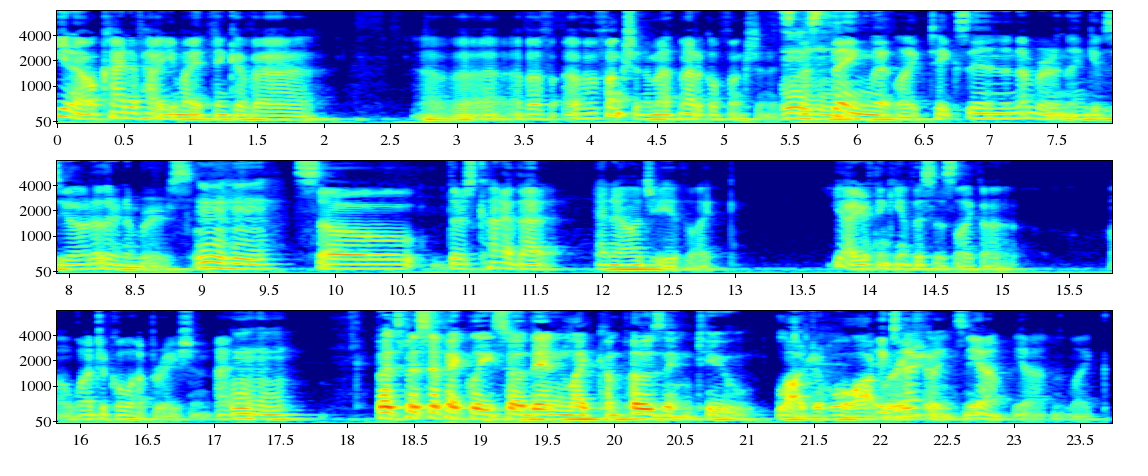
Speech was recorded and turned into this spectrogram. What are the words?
you know, kind of how you might think of a of a, of a of a function, a mathematical function. It's this thing that like takes in a number and then gives you out other numbers. mm-hmm. So there's kind of that analogy of like, yeah, you're thinking of this as like a a logical operation. I, Mm-hmm. But specifically, so then like composing two logical operations. Exactly. Yeah. Yeah. Like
